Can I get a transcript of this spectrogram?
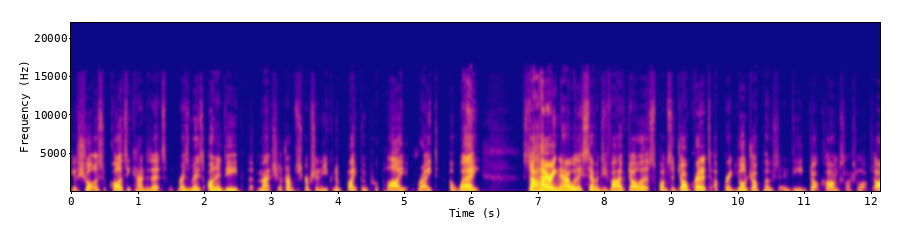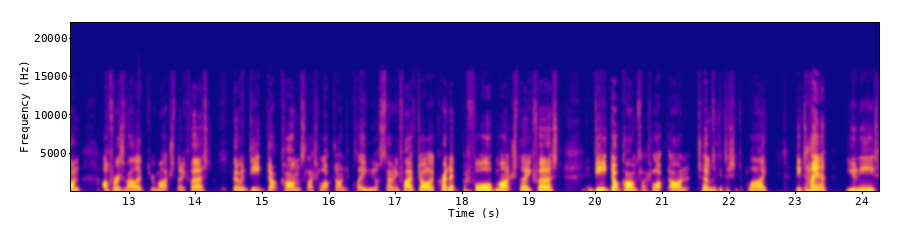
you get a short list of quality candidates with resumes on Indeed that match your job description, and you can invite them to apply right away. Start hiring now with a $75 sponsored job credit to upgrade your job post at indeed.com slash locked on. Offer is valid through March 31st. Go to indeed.com slash locked on to claim your $75 credit before March 31st. Indeed.com slash locked on. Terms and conditions apply. Need to hire? You need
